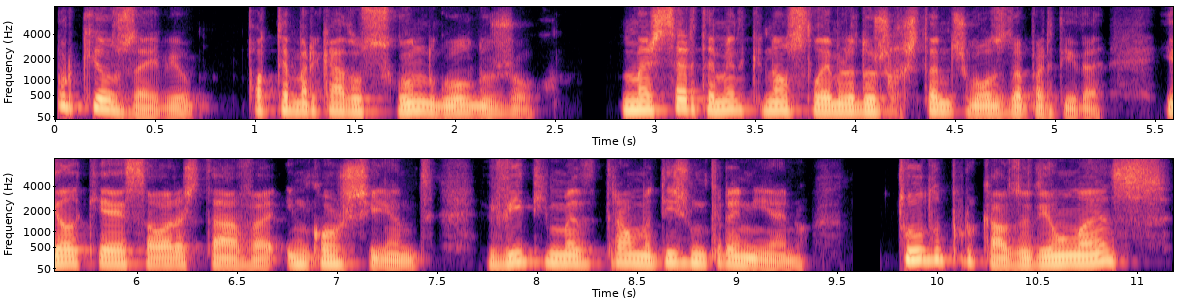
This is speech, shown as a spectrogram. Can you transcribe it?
Porque Eusébio pode ter marcado o segundo gol do jogo, mas certamente que não se lembra dos restantes golos da partida. Ele que a essa hora estava inconsciente, vítima de traumatismo craniano. Tudo por causa de um lance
